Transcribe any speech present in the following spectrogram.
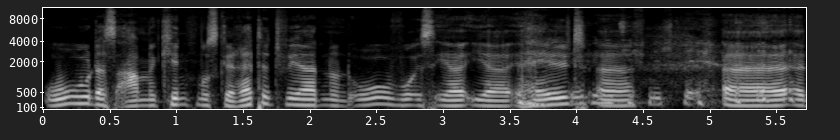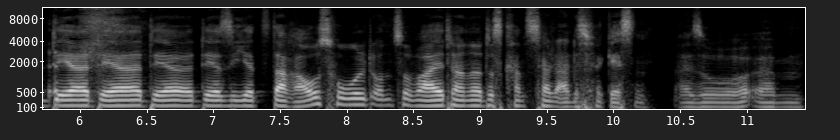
oh, das arme Kind muss gerettet werden und oh, wo ist ihr, ihr Held, äh, nicht, nee. äh, der, der, der, der sie jetzt da rausholt und so weiter, ne, das kannst du halt alles vergessen. Also ähm,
